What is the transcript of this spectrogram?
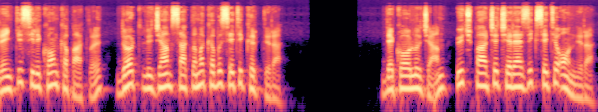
renkli silikon kapaklı, dörtlü cam saklama kabı seti 40 lira. Dekorlu cam, 3 parça çerezlik seti 10 lira.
